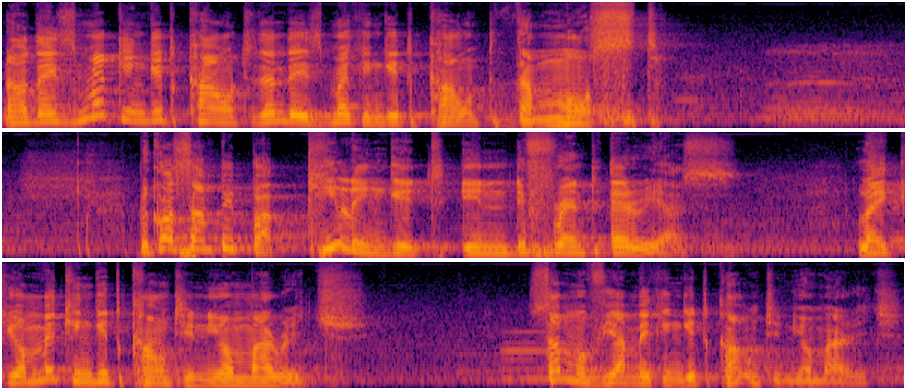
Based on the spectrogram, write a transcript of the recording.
Now, there's making it count, then there's making it count the most. Because some people are killing it in different areas. Like you're making it count in your marriage. Some of you are making it count in your marriage.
